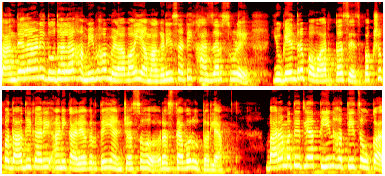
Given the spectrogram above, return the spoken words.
कांद्याला आणि दुधाला हमीभाव मिळावा या मागणीसाठी खासदार सुळे युगेंद्र पवार तसेच पक्षपदाधिकारी आणि कार्यकर्ते यांच्यासह रस्त्यावर उतरल्या. बारामतीतल्या तीन हत्ती चौकात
